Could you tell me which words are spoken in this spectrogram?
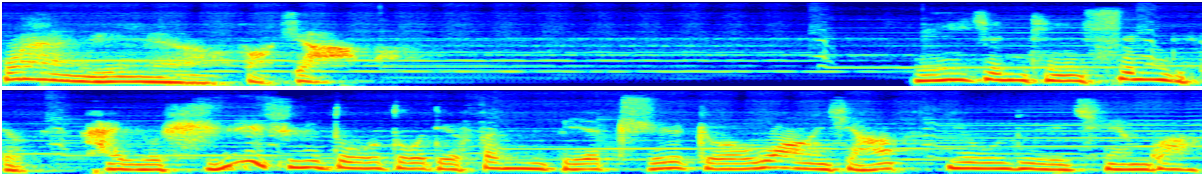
万缘放下。你今天心里头还有许许多多的分别、执着、妄想、忧虑、牵挂，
